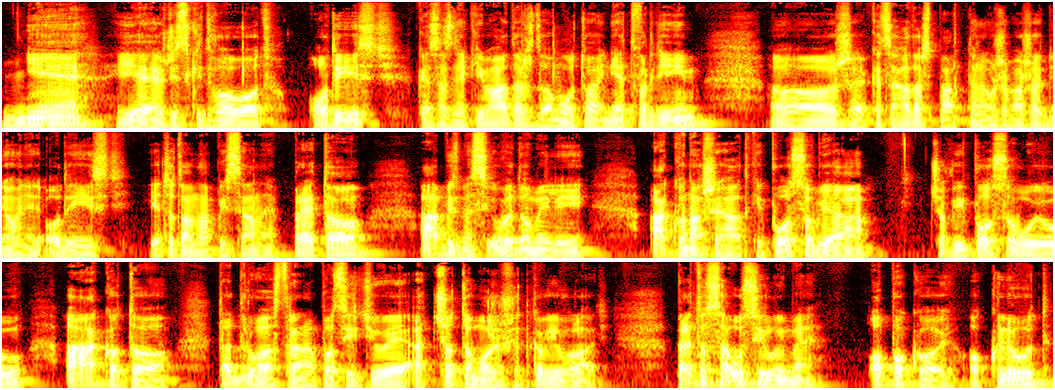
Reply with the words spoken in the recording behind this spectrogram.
Nie je vždy dôvod odísť, keď sa s niekým hádaš z domu, to aj netvrdím, eh, že keď sa hádaš s partnerom, že máš od neho hneď odísť. Je to tam napísané preto, aby sme si uvedomili, ako naše hádky pôsobia, čo vypôsobujú a ako to tá druhá strana pociťuje a čo to môže všetko vyvolať. Preto sa usilujme o pokoj, o kľud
